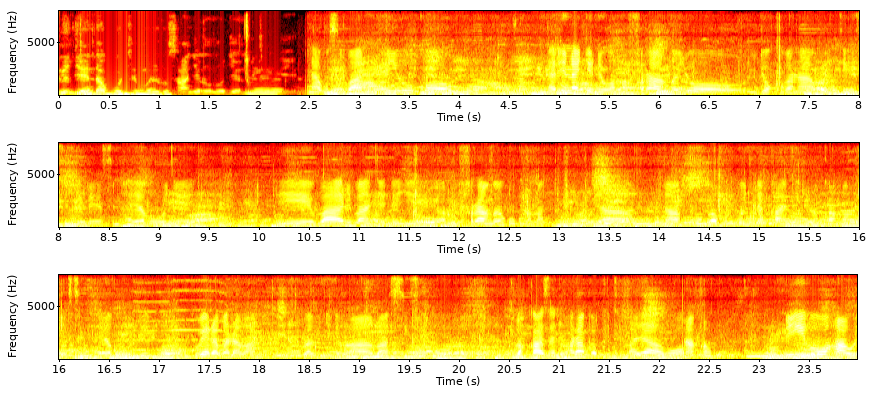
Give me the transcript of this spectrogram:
bigenda gute muri rusange none ugenda utubwira nagusobanuriye yuko nari nagenewe amafaranga yo kuba nakwiteza imbere sinayabonye bari bangeneye amafaranga yo kugura amatungo ya natunga mu rugo nyine akangirira akamaro sinayabonye kubera bari abantu babi nyine baba basizeho bakazana amarangamutima yabo niba wahawe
